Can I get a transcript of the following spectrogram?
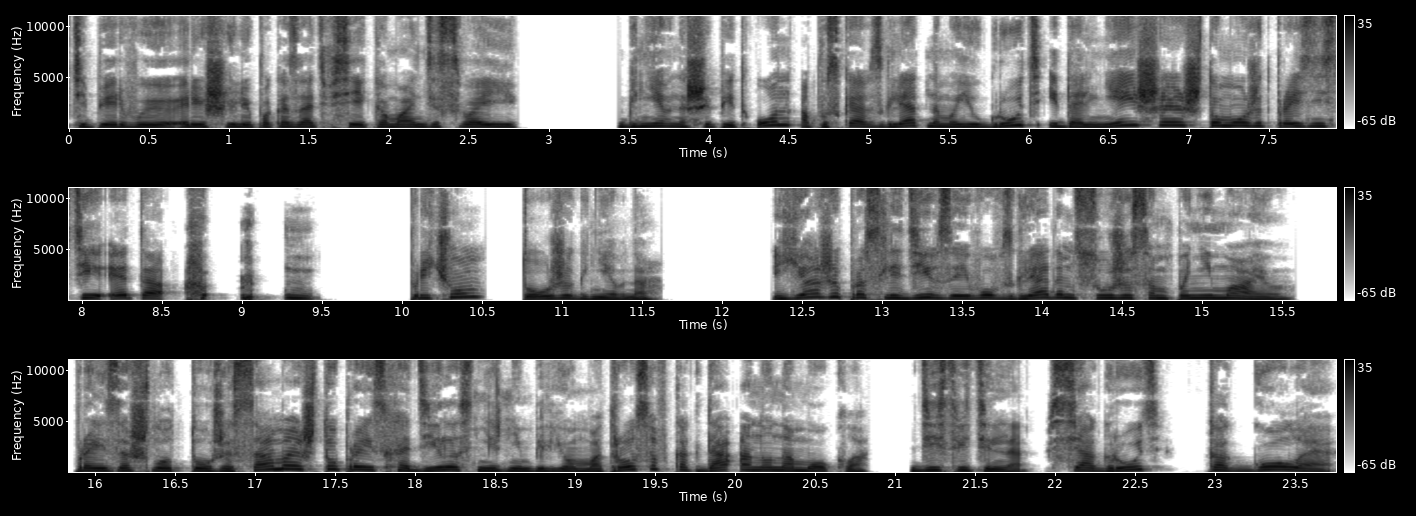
Теперь вы решили показать всей команде свои...» Гневно шипит он, опуская взгляд на мою грудь, и дальнейшее, что может произнести это... Причем тоже гневно. Я же, проследив за его взглядом, с ужасом понимаю. Произошло то же самое, что происходило с нижним бельем матросов, когда оно намокло. Действительно, вся грудь как голая,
